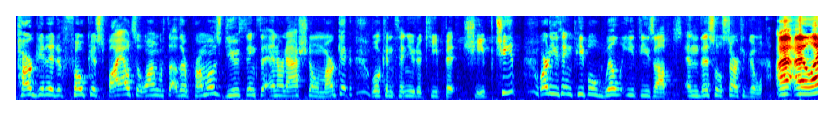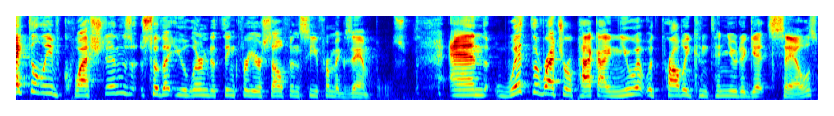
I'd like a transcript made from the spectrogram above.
targeted focused buyouts along with the other promos? Do you think the international market will continue to keep it cheap cheap? Or do you think people will eat these up and this will start to go I, I, like to leave questions so that you learn to think for yourself and see from examples. And with the retro pack, I knew it would probably continue to get sales,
